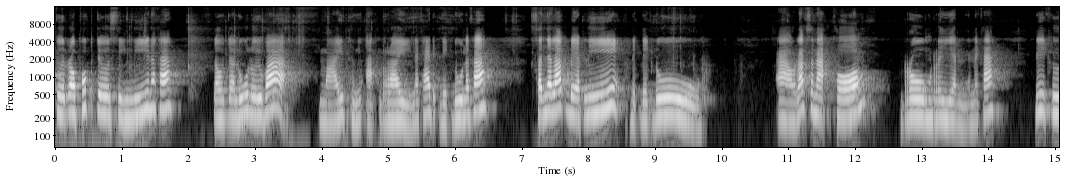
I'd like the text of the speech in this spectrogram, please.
เกิดเราพบเจอสิ่งนี้นะคะ เราจะรู้เลยว่า หมายถึงอะไรนะคะ เด็กๆดูนะคะ สัญลักษณ์แบบนี้เด็กๆดูอ้าวลักษณะของ โรงเรียนเห็นไหมคะ นี่คือ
